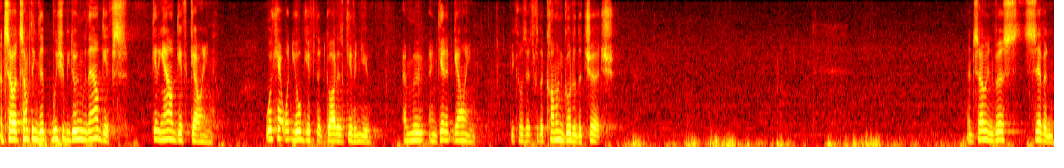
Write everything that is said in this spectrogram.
And so it's something that we should be doing with our gifts, getting our gift going. Work out what your gift that God has given you and move and get it going because it's for the common good of the church. And so in verse 7,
